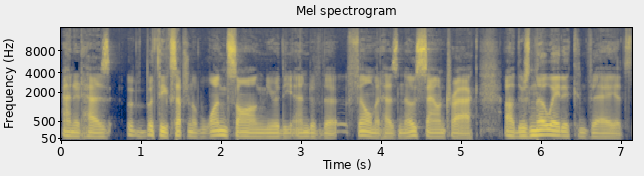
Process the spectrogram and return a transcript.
and it has, with the exception of one song near the end of the film, it has no soundtrack. Uh, there's no way to convey its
